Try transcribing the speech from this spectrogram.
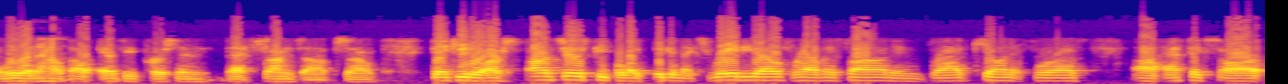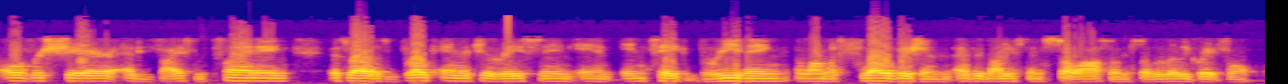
And we want to help out every person that signs up. So thank you to our sponsors, people like Big MX Radio for having us on, and Brad killing it for us uh, FXR, Overshare, Advice and Planning, as well as Broke Amateur Racing and Intake Breathing, along with Flow Vision. Everybody's been so awesome, so we're really grateful.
